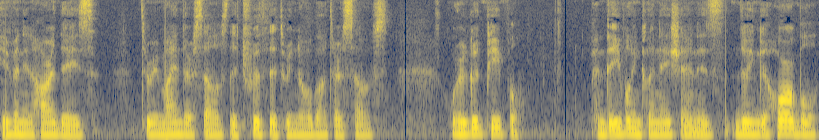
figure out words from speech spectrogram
even in hard days, to remind ourselves the truth that we know about ourselves. We're good people and the evil inclination is doing a horrible,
